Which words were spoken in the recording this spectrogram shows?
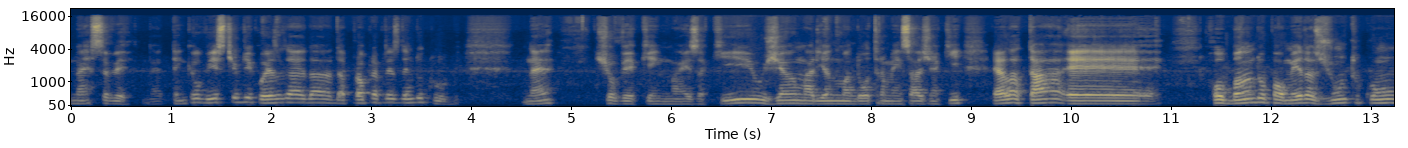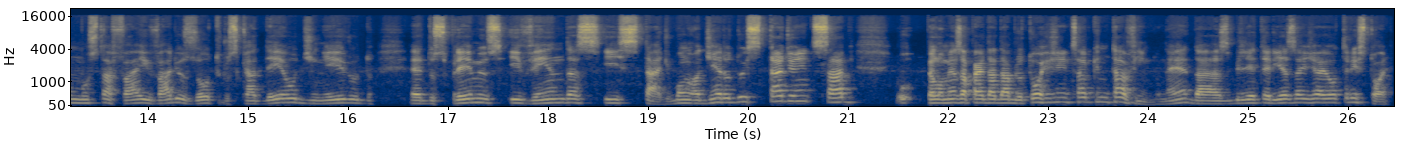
né? Você vê, né? tem que ouvir esse tipo de coisa da, da, da, própria presidente do clube, né? Deixa eu ver quem mais aqui. O Jean Mariano mandou outra mensagem aqui. Ela tá é, roubando o Palmeiras junto com o Mustafa e vários outros. Cadê o dinheiro do, é, dos prêmios e vendas e estádio? Bom, o dinheiro do estádio a gente sabe, o, pelo menos a parte da W Torre a gente sabe que não está vindo, né? Das bilheterias aí já é outra história.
